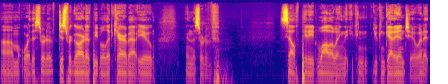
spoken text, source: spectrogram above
um, or the sort of disregard of people that care about you and the sort of self-pitied wallowing that you can you can get into. And it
